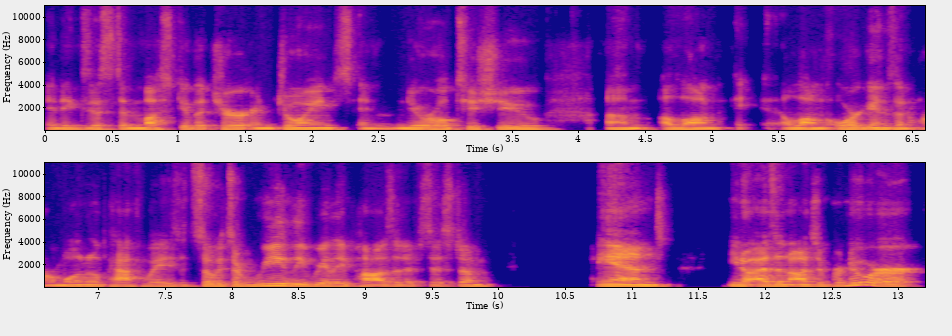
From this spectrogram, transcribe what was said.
It exists in musculature and joints and neural tissue, um, along along organs and hormonal pathways. And so it's a really really positive system. And you know, as an entrepreneur,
